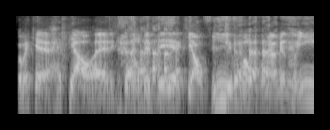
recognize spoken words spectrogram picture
como é que é? Happy hour, Eric. Vocês vão beber aqui ao vivo, vão comer amendoim,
